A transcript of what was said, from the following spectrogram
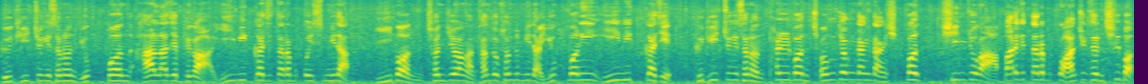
그 뒤쪽에서는 6번 한라제페가 2위까지 따라붙고 있습니다. 2번 천지왕은 단독 선두입니다. 6번이 2위까지 그 뒤쪽에서는 8번 정정당당 10번 신조가 빠르게 따라붙고 안쪽에서는 7번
